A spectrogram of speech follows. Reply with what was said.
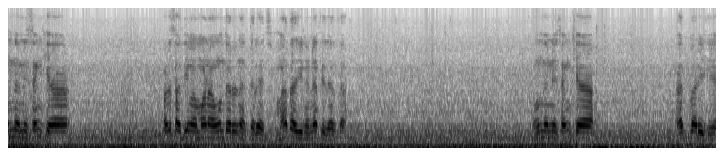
ઉંદરની સંખ્યા વરસાદીમાં માણા ઉંદરને ધરે છે. માતાજીને નથી ધરતા. ઉંદરની સંખ્યા હાથબારી છે.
